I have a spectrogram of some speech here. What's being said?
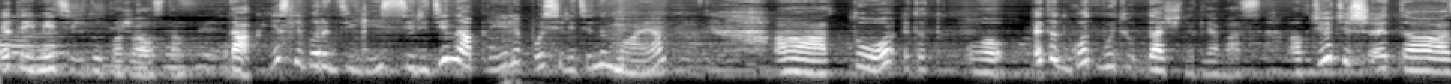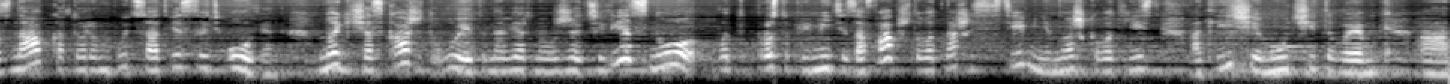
это имейте в виду, пожалуйста. Так, если вы родились середины апреля по середину мая, то этот, этот год будет удачный для вас. А в Дютиш это знак, которым будет соответствовать Овен. Многие сейчас скажут, ой, это, наверное, уже телец, но вот просто примите за факт, что вот в нашей системе немножко вот есть отличие, мы учитываем а,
